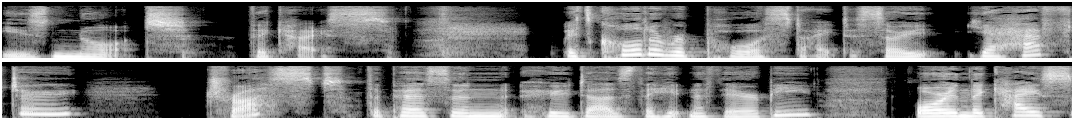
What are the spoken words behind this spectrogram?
is not the case. It's called a rapport state. So you have to trust the person who does the hypnotherapy or in the case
